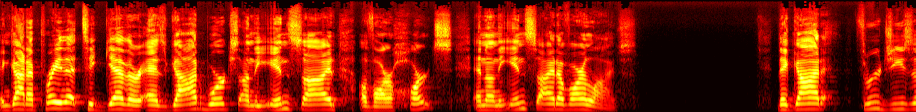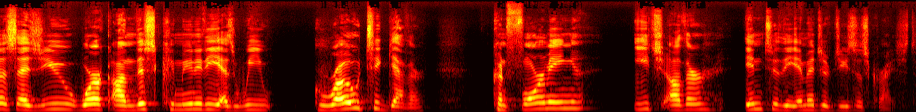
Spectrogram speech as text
And God, I pray that together, as God works on the inside of our hearts and on the inside of our lives, that God, through Jesus, as you work on this community, as we grow together, conforming each other into the image of Jesus Christ.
